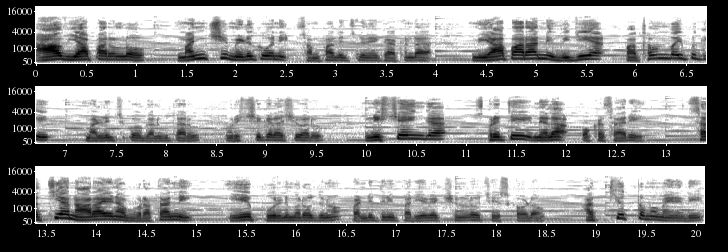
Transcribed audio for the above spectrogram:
ఆ వ్యాపారంలో మంచి మెళుకువని సంపాదించడమే కాకుండా వ్యాపారాన్ని విజయ పథం వైపుకి మళ్ళించుకోగలుగుతారు. వృశ్చిక రాశి వారు నిశ్చయంగా ప్రతి నెల ఒకసారి సత్యనారాయణ వ్రతాన్ని ఏ పూర్ణిమ రోజునో పండితుని పర్యవేక్షణలో చేసుకోవడం అత్యుత్తమమైనది.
